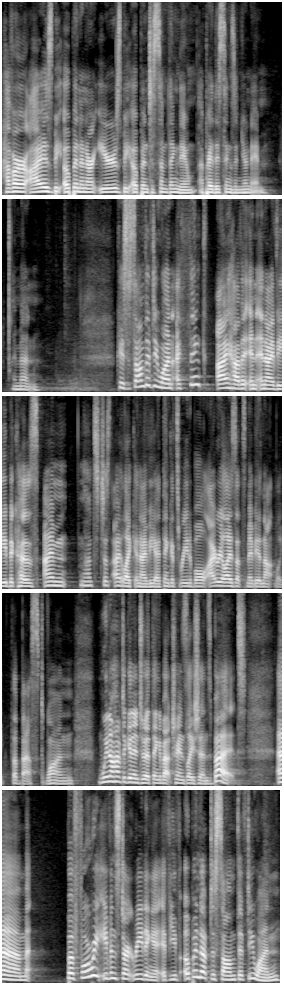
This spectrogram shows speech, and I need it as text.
Have our eyes be open and our ears be open to something new. I pray these things in your name. Amen. Okay, so Psalm 51, I think I have it in NIV because I'm, that's just, I like NIV. I think it's readable. I realize that's maybe not like the best one. We don't have to get into a thing about translations, but um, before we even start reading it, if you've opened up to Psalm 51,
